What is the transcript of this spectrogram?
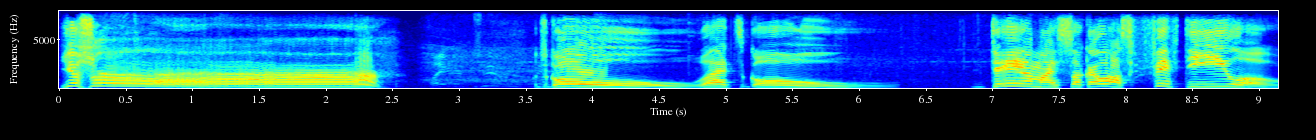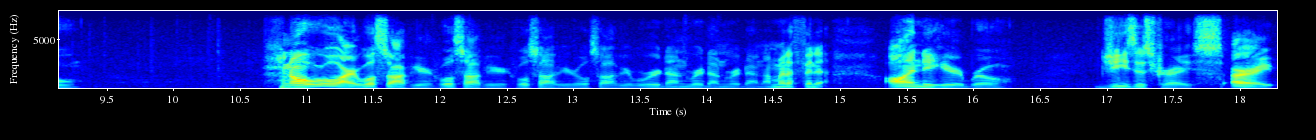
Yes, sir! Let's go! Let's go! Damn, I suck. I lost 50 elo. Know, all right, we'll stop here. We'll stop here. We'll stop here. We'll stop here. We're done. We're done. We're done. I'm gonna finish. I'll end it here, bro. Jesus Christ. All right.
